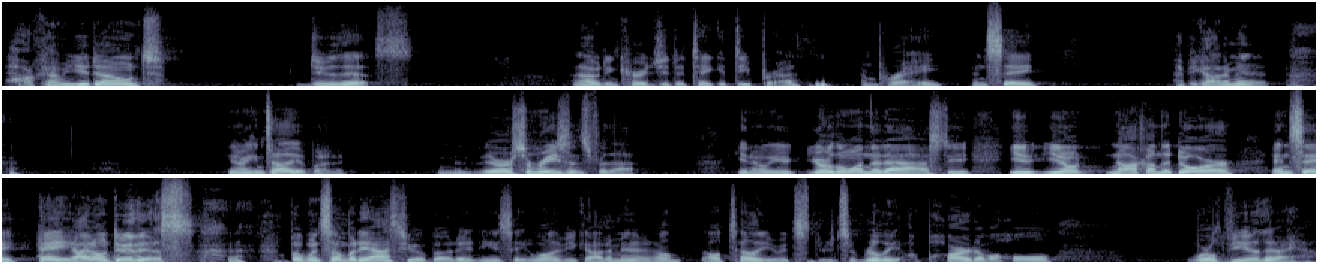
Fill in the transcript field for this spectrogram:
how come you don't do this? And I would encourage you to take a deep breath and pray and say, have you got a minute? you know, I can tell you about it. There are some reasons for that. You know, you're the one that asked. You, you, you don't knock on the door and say, hey, I don't do this. but when somebody asks you about it, you say, well, have you got a minute? I'll, I'll tell you. It's, it's really a part of a whole worldview that I have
